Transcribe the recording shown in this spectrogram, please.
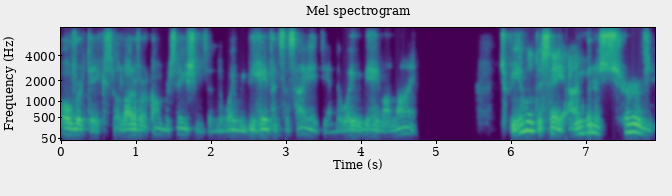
overtakes a lot of our conversations and the way we behave in society and the way we behave online. To be able to say, I'm going to serve you,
